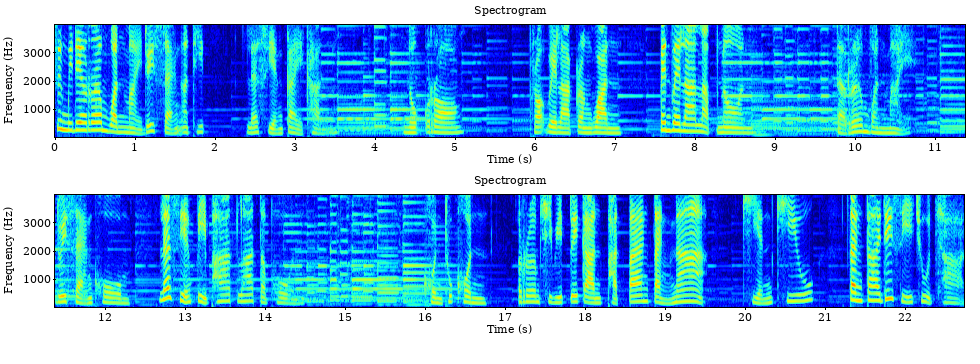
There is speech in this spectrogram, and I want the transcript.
ซึ่งไม่ได้เริ่มวันใหม่ด้วยแสงอาทิตย์ และเสียงไก่ขัน นกร้อง เพราะเวลากลางวันเป็นเวลาหลับนอน แต่เริ่มวันใหม่ ด้วยแสงโคมและเสียงปีพาดลาดตะโพน คนทุกคนเริ่มชีวิตด้วยการผัดแป้งแต่งหน้า เขียนคิ้ว แต่งกายด้วยสีฉูดฉาด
